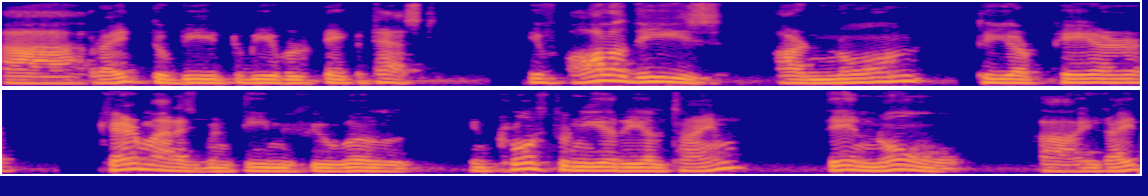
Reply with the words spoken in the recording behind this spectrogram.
uh, right? To be to be able to take a test. If all of these are known to your payer care management team, if you will, in close to near real time, they know, uh, right,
